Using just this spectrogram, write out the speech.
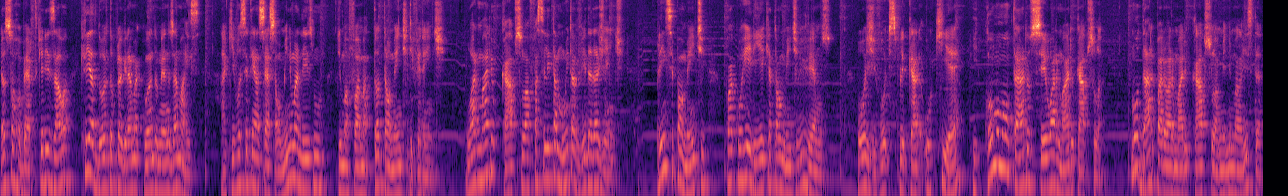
eu sou Roberto Kirizawa, criador do programa Quando Menos é Mais. Aqui você tem acesso ao minimalismo de uma forma totalmente diferente. O armário cápsula facilita muito a vida da gente, principalmente com a correria que atualmente vivemos. Hoje vou te explicar o que é e como montar o seu armário cápsula. Mudar para o armário cápsula minimalista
